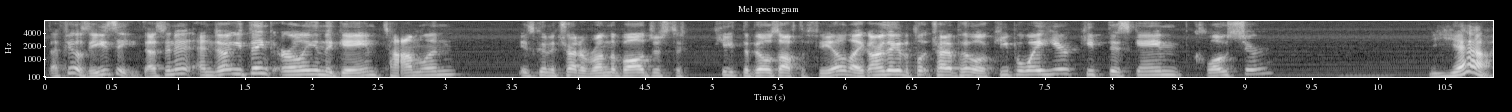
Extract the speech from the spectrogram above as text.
that feels easy, doesn't it? And don't you think early in the game Tomlin is going to try to run the ball just to keep the Bills off the field? Like, aren't they going to try to play a little keep away here, keep this game closer? Yeah.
